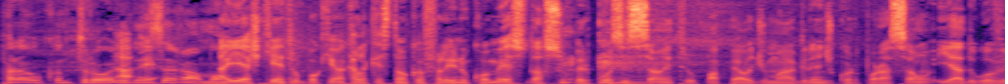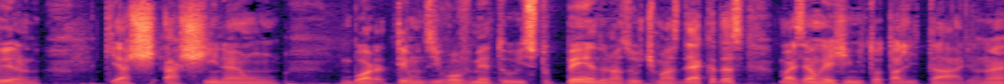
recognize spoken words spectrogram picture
para o controle ah, desse é, ramo. Aí acho que entra um pouquinho aquela questão que eu falei no começo da superposição entre o papel de uma grande corporação e a do governo, que a China é um embora tenha um desenvolvimento estupendo nas últimas décadas, mas é um regime totalitário, né?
